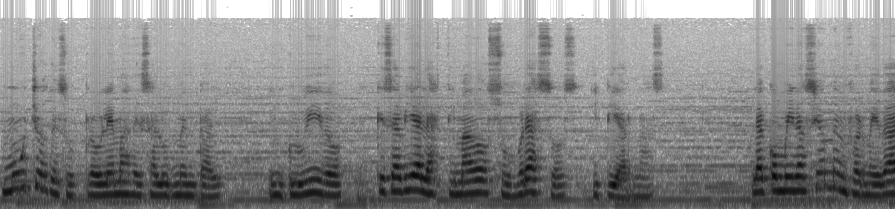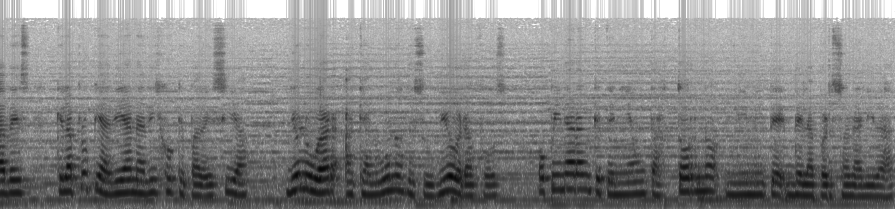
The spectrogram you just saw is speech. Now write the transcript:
muchos de sus problemas de salud mental, incluido que se había lastimado sus brazos y piernas. La combinación de enfermedades que la propia Diana dijo que padecía dio lugar a que algunos de sus biógrafos opinaran que tenía un trastorno límite de la personalidad.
